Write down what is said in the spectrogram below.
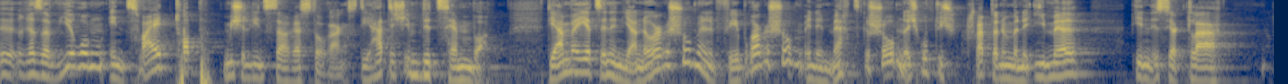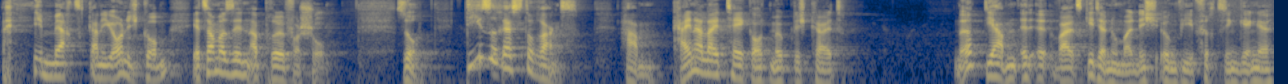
äh, Reservierungen in zwei Top-Michelin-Star-Restaurants. Die hatte ich im Dezember. Die haben wir jetzt in den Januar geschoben, in den Februar geschoben, in den März geschoben. Ich rufe, ich schreibe dann immer eine E-Mail. Ihnen ist ja klar, im März kann ich auch nicht kommen. Jetzt haben wir sie in den April verschoben. So, diese Restaurants haben keinerlei Takeout-Möglichkeit. Ne? Die haben, äh, äh weil es geht ja nun mal nicht, irgendwie 14 Gänge,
